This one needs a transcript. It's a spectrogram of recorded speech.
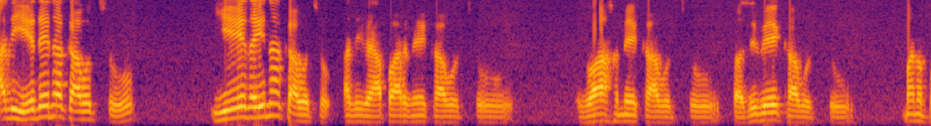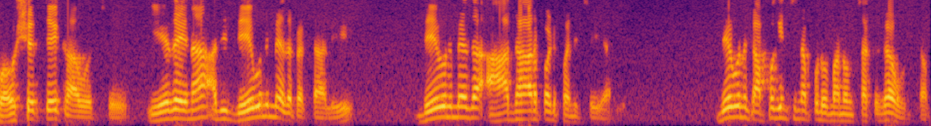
అది ఏదైనా కావచ్చు ఏదైనా కావచ్చు. అది వ్యాపారమే కావచ్చు వివాహమే కావచ్చు చదువే కావచ్చు మన భవిష్యత్తే కావచ్చు. ఏదైనా అది దేవుని మీద పెట్టాలి. దేవుని మీద ఆధారపడి పని చేయాలి. దేవునికి అప్పగించినప్పుడు మనం చక్కగా ఉంటాం.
